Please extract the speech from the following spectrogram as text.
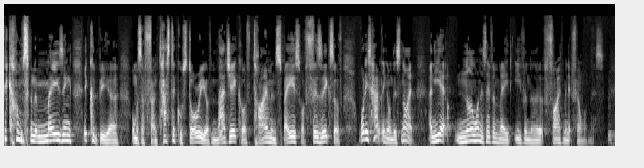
becomes an amazing, it could be a, almost a fantastical story of magic, of time and space, of physics, of what is happening on this night. And yet, no one has ever made even a five minute film on this. Mm-hmm.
